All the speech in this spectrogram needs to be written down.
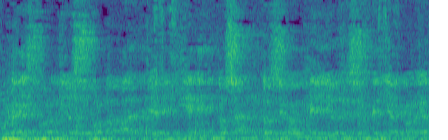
Juráis por Dios y por la patria y en estos santos evangelios desempeñar con la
